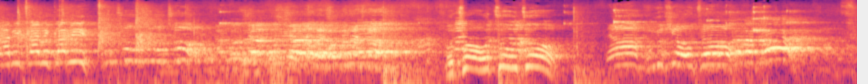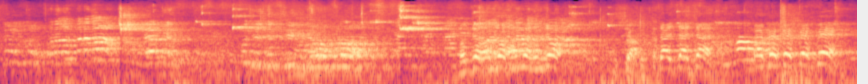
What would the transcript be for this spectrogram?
까비 까비 까비 5초, 5초, 5초. 야 공격 시간 5초 던져 던져 던져 던져 짤 짤짤빼빼빼 빼 빼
